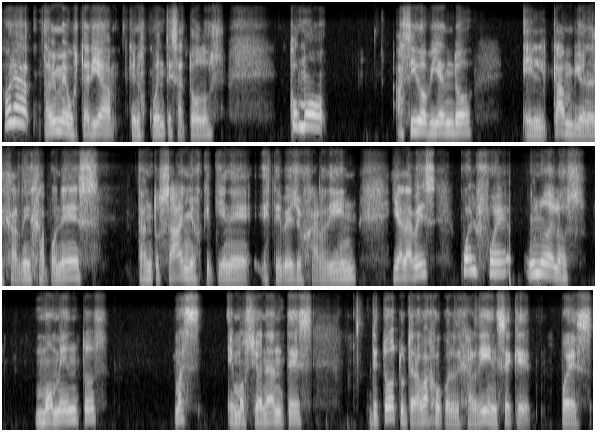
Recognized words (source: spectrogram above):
Ahora también me gustaría que nos cuentes a todos cómo has ido viendo el cambio en el jardín japonés, tantos años que tiene este bello jardín y a la vez cuál fue uno de los momentos más emocionantes de todo tu trabajo con el jardín. Sé que puedes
